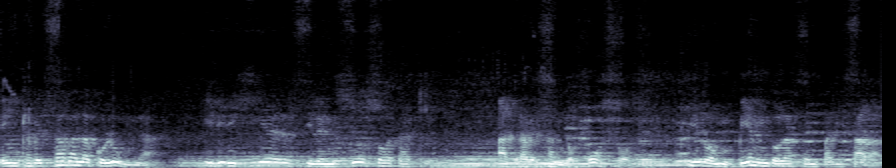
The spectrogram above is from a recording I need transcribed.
encabezaba la columna y dirigía el silencioso ataque, atravesando pozos y rompiendo las empalizadas.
